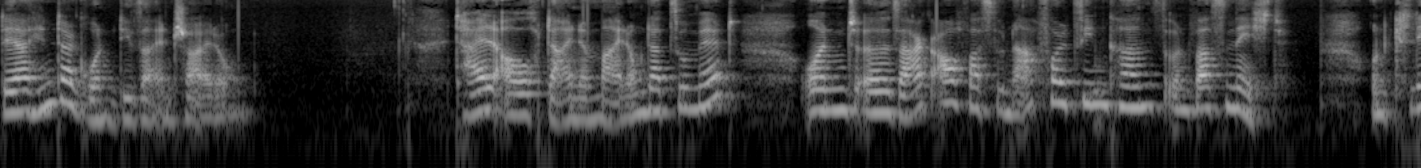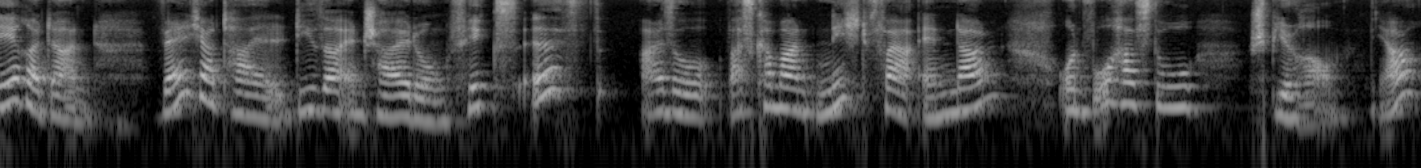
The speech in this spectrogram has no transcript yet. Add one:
der Hintergrund dieser Entscheidung? Teil auch deine Meinung dazu mit und äh, sag auch, was du nachvollziehen kannst und was nicht. Und kläre dann, welcher Teil dieser Entscheidung fix ist, also was kann man nicht verändern und wo hast du Spielraum. Ja,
